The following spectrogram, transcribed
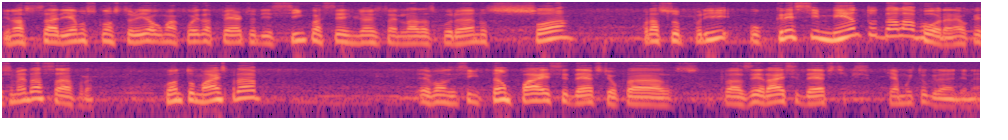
e nós precisaríamos construir alguma coisa perto de 5 a 6 milhões de toneladas por ano só para suprir o crescimento da lavoura, né? o crescimento da safra. Quanto mais para, eh, vamos dizer assim, tampar esse déficit ou para zerar esse déficit que é muito grande. Né?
